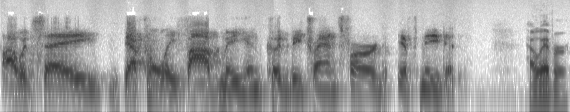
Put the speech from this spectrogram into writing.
I would say definitely 5 million could be transferred if needed. However,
